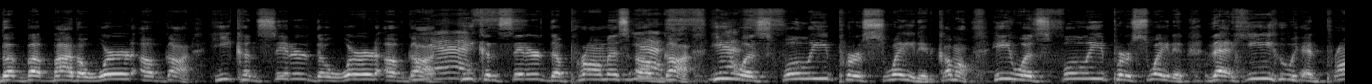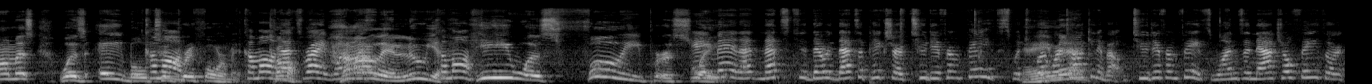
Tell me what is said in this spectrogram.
but but by the word of God. He considered the word of God. He considered the promise Yes. of God. He Yes. was fully persuaded. Come on. He was fully persuaded that he who had promised was able Come to on. perform it. Come on, that's right. One Hallelujah. Come on. He was fully persuaded. Amen. That, that's there, that's a picture of two different faiths, which what we're talking about. Two different faiths. One's a natural faith, or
